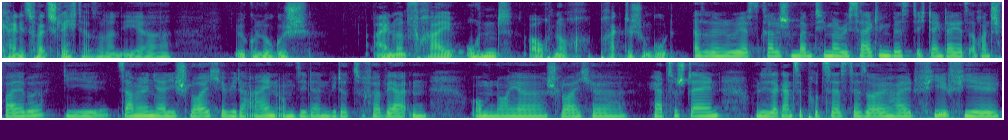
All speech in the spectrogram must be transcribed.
keinesfalls schlechter, sondern eher ökologisch einwandfrei und auch noch praktisch und gut. Also wenn du jetzt gerade schon beim Thema Recycling bist, ich denke da jetzt auch an Schwalbe, die sammeln ja die Schläuche wieder ein, um sie dann wieder zu verwerten, um neue Schläuche herzustellen. Und dieser ganze Prozess, der soll halt viel, viel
